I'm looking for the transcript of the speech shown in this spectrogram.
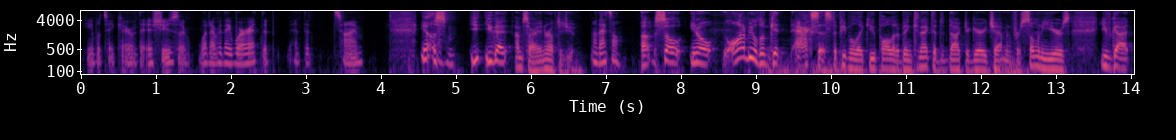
He will take care of the issues or whatever they were at the at the time. You know, s- you, you guys, I'm sorry, I interrupted you. Oh, that's all. Uh, so, you know, a lot of people don't get access to people like you, Paul, that have been connected to Dr. Gary Chapman for so many years. You've got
